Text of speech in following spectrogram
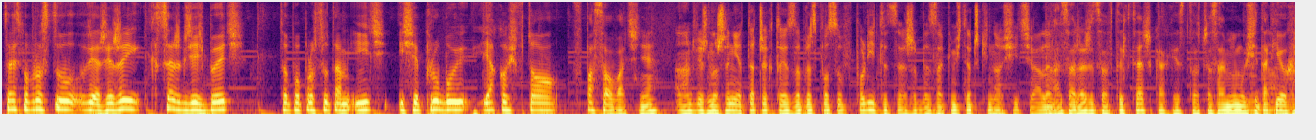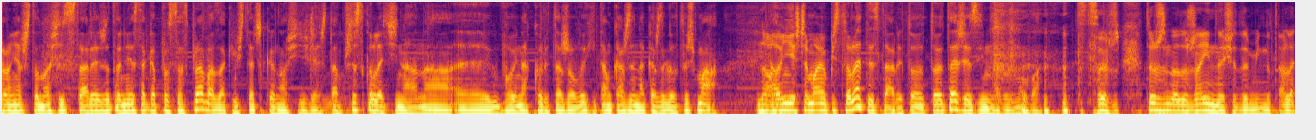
To jest po prostu, wiesz, jeżeli chcesz gdzieś być, to po prostu tam idź i się próbuj jakoś w to wpasować, nie? A wiesz, noszenie teczek to jest dobry sposób w polityce, żeby za kimś teczki nosić, ale... A w- zależy co w tych teczkach jest. To czasami musi taki ochroniarz to nosić stary, że to nie jest taka prosta sprawa za jakimś teczkę nosić, wiesz. Tam wszystko leci na, na e, wojnach korytarzowych i tam każdy na każdego coś ma. No. A oni jeszcze mają pistolety, stary, to, to też jest inna rozmowa. To, już, to już na, na inne 7 minut, ale,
